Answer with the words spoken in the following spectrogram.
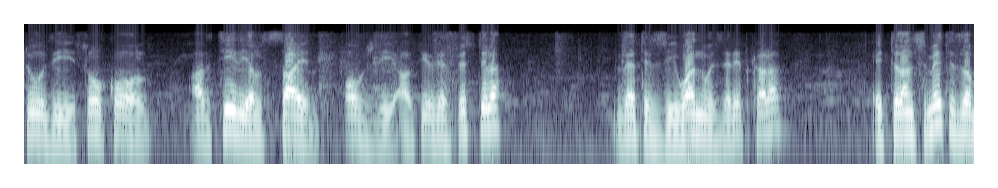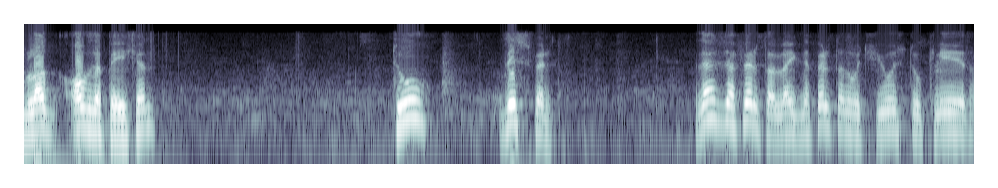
to the so-called arterial side of the arterial fistula. That is the one with the red color. It transmits the blood of the patient to this filter. That's the filter, like the filter which used to clear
